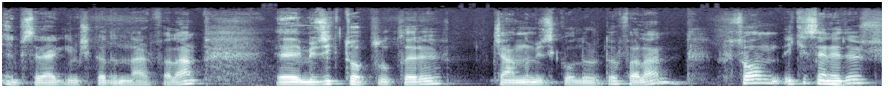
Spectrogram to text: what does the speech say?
elbiseler giymiş kadınlar falan. E, müzik toplulukları canlı müzik olurdu falan. Son iki senedir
